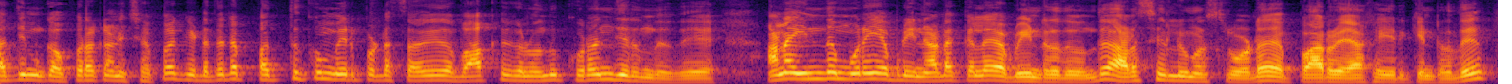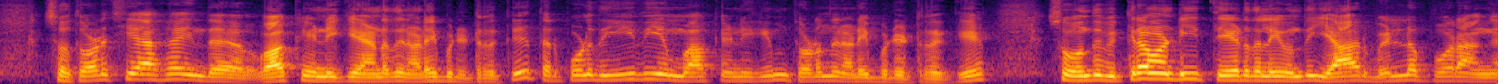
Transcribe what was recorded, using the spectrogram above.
அதிமுக புறக்கணிச்சப்போ கிட்டத்தட்ட பத்துக்கும் மேற்பட்ட சதவீத வாக்குகள் வந்து குறைஞ்சிருந்தது. ஆனால் இந்த முறை அப்படி நடக்கலை அப்படின்றது வந்து அரசியல் விமர்சனோட பார்வையாக இருக்கின்றது. ஸோ தொடர்ச்சியாக இந்த வாக்கு எண்ணிக்கையானது நடைபெற்று இருக்கு தற்பொழுது இவிஎம் வாக்கு எண்ணிக்கையும் தொடர்ந்து நடைபெற்று இருக்கு ஸோ வந்து விக்ரவாண்டி தேர்தலை வந்து யார் வெல்ல போகிறாங்க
